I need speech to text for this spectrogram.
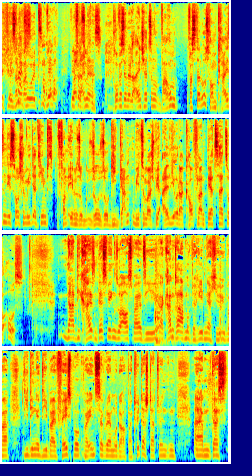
ich versuche gut. Aber, wir, wir versuchen es. Professionelle Einschätzung. Warum, was ist da los? Warum kreisen die Social Media Teams von eben so, so, so Giganten wie zum Beispiel Aldi oder Kaufland derzeit so aus? Na, die kreisen deswegen so aus, weil sie erkannt haben, und wir reden ja hier über die Dinge, die bei Facebook, bei Instagram oder auch bei Twitter stattfinden, ähm, dass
